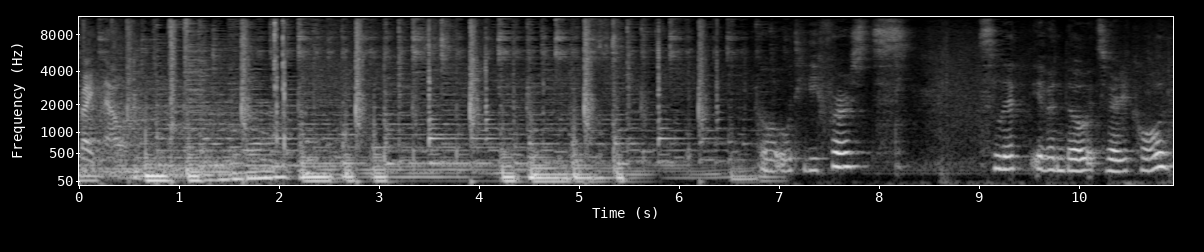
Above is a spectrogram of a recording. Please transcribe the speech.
right now. Go OTD first. Slit even though it's very cold.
